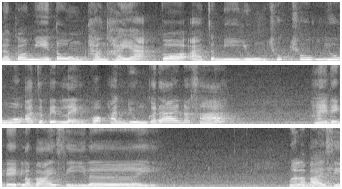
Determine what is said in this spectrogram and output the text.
แล้วก็มีตรงถังขยะก็อาจจะมียุงชุกชุมอยู่อาจจะเป็นแหล่งเพาะพันธุ์ยุงก็ได้นะคะ ให้เด็กๆระบายสีเลย เมื่อระบายสี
